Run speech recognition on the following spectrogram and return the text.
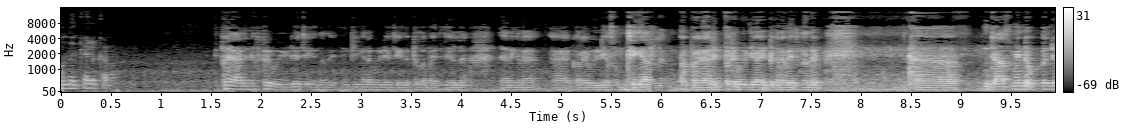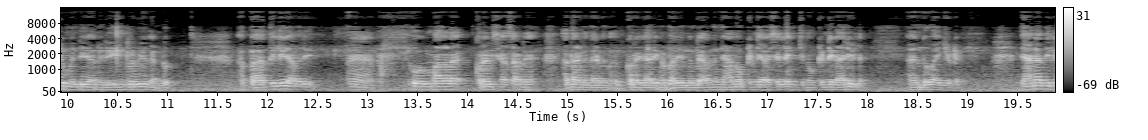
ഒന്ന് കേൾക്കണം. ഇപ്പൊ ഞാനിങ്ങനെ ഒരു വീഡിയോ ചെയ്യുന്നത് എനിക്കിങ്ങനെ വീഡിയോ ചെയ്തിട്ടുള്ള പരിചയമില്ല. ഞാനിങ്ങനെ കുറെ വീഡിയോസ് ചെയ്യാറില്ല. അപ്പൊ ഞാനിപ്പോ ഒരു വീഡിയോ ആയിട്ട് ഇങ്ങനെ വരുന്നത് ജാസ്മിന്റെ ഒപ്പന്റെ മുമ്പ് ഞാനൊരു ഇന്റർവ്യൂ കണ്ടു. അപ്പൊ അതിൽ അവർ മകളെ കുറെ വിശ്വാസമാണ് അതാണ് ഇതാണ് കുറെ കാര്യങ്ങൾ പറയുന്നുണ്ട്. അന്ന് ഞാൻ നോക്കേണ്ട ആവശ്യമില്ല എനിക്ക് നോക്കേണ്ട കാര്യമില്ല. എന്തോ ആയിക്കോട്ടെ. ഞാനതിൽ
